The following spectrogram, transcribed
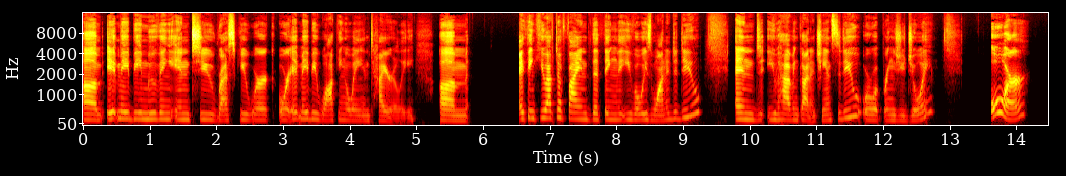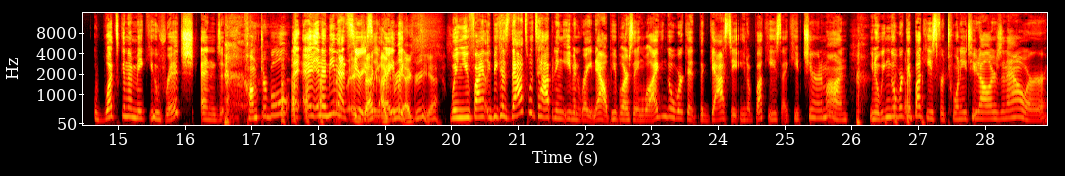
Um, it may be moving into rescue work or it may be walking away entirely. Um, I think you have to find the thing that you've always wanted to do and you haven't gotten a chance to do, or what brings you joy, or what's going to make you rich and comfortable. A- a- and I mean that seriously, Exactly. I right? agree. Like, I agree. Yeah. when you finally because that's what's happening even right now people are saying well i can go work at the gas station you know Buc-ee's i keep cheering them on you know we can go work at Buc-ee's for $22 an hour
